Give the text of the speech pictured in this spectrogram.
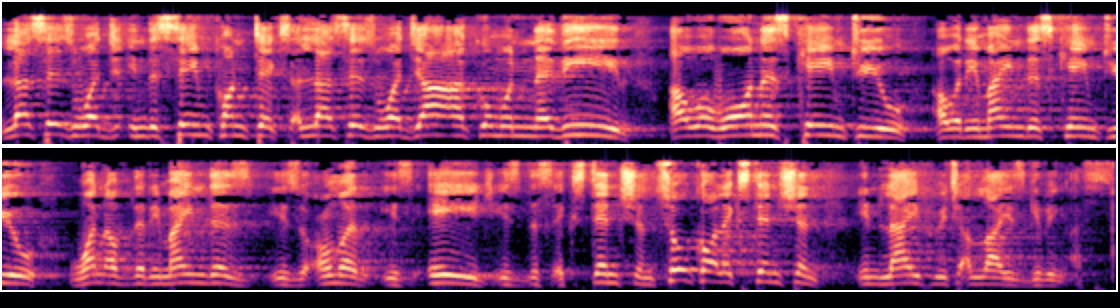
Allah says, in the same context, Allah says, وَجَاءَكُمُ النَّذِيرُ our warners came to you, our reminders came to you. one of the reminders is Umar, is age, is this extension, so-called extension in life which Allah is giving us.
